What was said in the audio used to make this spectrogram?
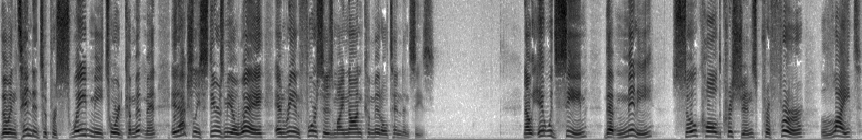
Though intended to persuade me toward commitment, it actually steers me away and reinforces my non committal tendencies. Now, it would seem that many so called Christians prefer light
